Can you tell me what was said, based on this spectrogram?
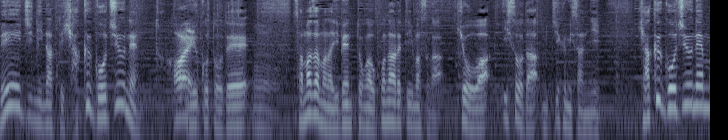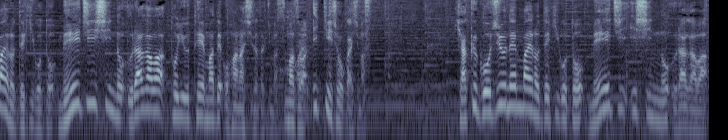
明治になって150年とはい。いうことで、うん。さまざまなイベントが行われていますが今日は磯田道文さんに150年前の出来事明治維新の裏側というテーマでお話しいただきます。まずははい一気に紹介します、150年前の出来事明治維新の裏側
